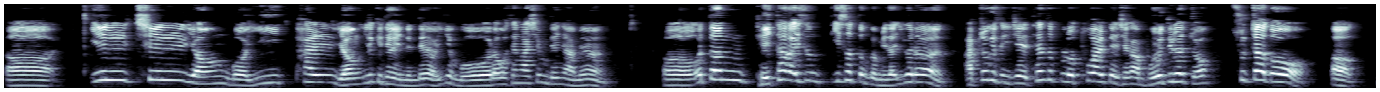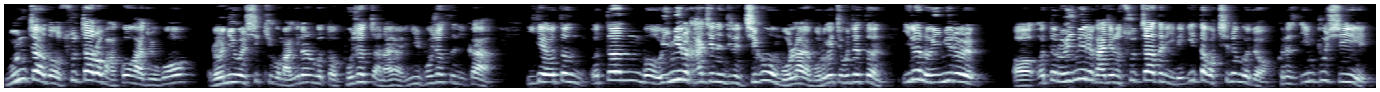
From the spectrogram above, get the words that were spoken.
어, 170, 뭐, 280 이렇게 되어 있는데요. 이게 뭐라고 생각하시면 되냐면, 어, 떤 데이터가 있, 었던 겁니다. 이거는 앞쪽에서 이제 텐서플로우 2할 때 제가 보여드렸죠. 숫자도, 어, 문자도 숫자로 바꿔가지고 러닝을 시키고 막 이러는 것도 보셨잖아요. 이미 보셨으니까 이게 어떤, 어떤 뭐 의미를 가지는지는 지금은 몰라요. 모르겠죠. 어쨌든 이런 의미를, 어, 떤 의미를 가지는 숫자들이 이렇게 있다고 치는 거죠. 그래서 인풋이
